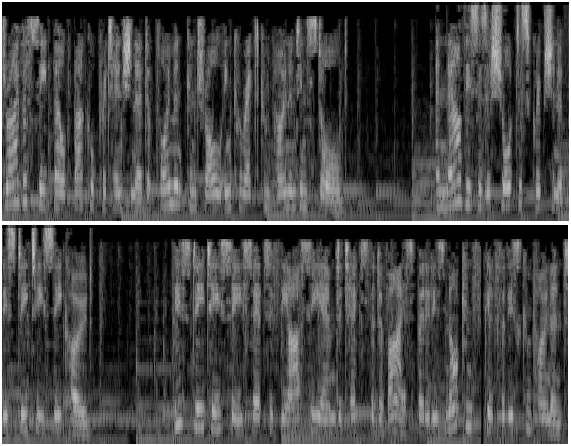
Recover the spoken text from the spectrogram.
Driver seatbelt buckle pretensioner deployment control incorrect component installed. And now this is a short description of this DTC code. This DTC sets if the RCM detects the device but it is not configured for this component.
